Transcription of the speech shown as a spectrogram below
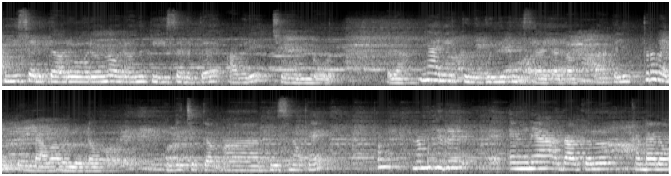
പീസ് എടുത്ത് അവർ ഓരോന്ന് ഓരോന്ന് പീസ് എടുത്ത് അവർ ചോറുണ്ടോളും അതാ ഞാൻ ഈ കുഞ്ഞു കുഞ്ഞു പീസായിട്ട് കേട്ടോ വറുക്കൽ ഇത്ര വലിപ്പം ഉണ്ടാവാറുള്ളൂ കേട്ടോ എന്റെ ചിക്കൻ പീസിനൊക്കെ അപ്പം നമുക്കിത് എങ്ങനെയാണ് ഇതാക്കുന്നത് കണ്ടാലോ?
